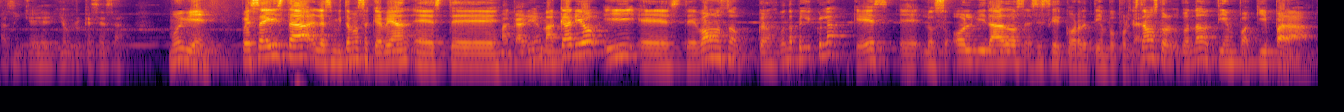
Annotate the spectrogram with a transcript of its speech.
así que yo creo que es esa. Muy bien. Pues ahí está. Les invitamos a que vean este Macario. Macario y este vamos con la segunda película que es eh, Los Olvidados. Así es que corre tiempo porque Claro. estamos con- contando tiempo aquí para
